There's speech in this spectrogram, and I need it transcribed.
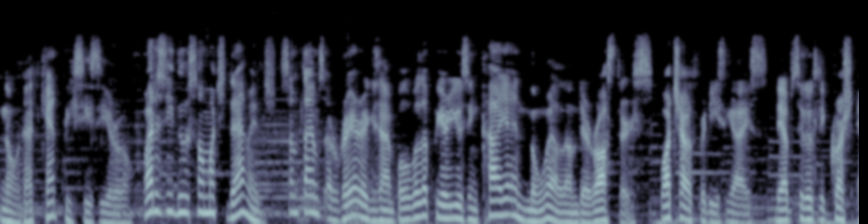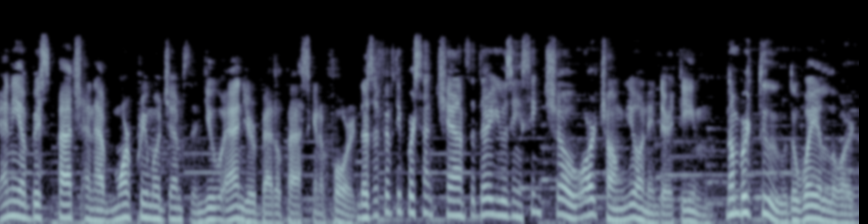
No, that can't be C0. Why does he do so much damage? Sometimes a rare example will appear using Kaeya and Noelle on their rosters. Watch out for these guys. They absolutely crush any Abyss patch and have more Primo Gems than you and your Battle Pass can afford. There's a 50% chance that they're using Xingqiu or Chongyun in their team. Number 2, the Whale Lord.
